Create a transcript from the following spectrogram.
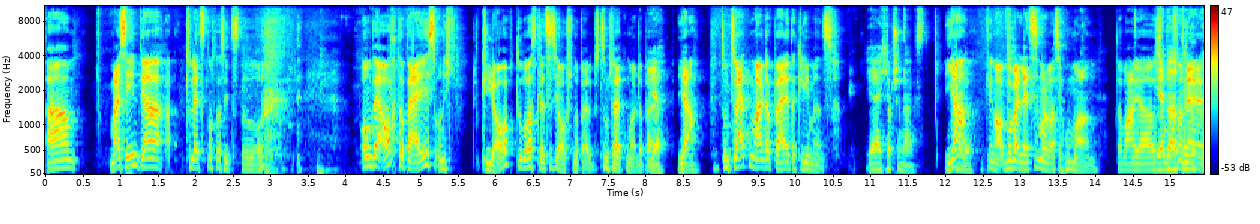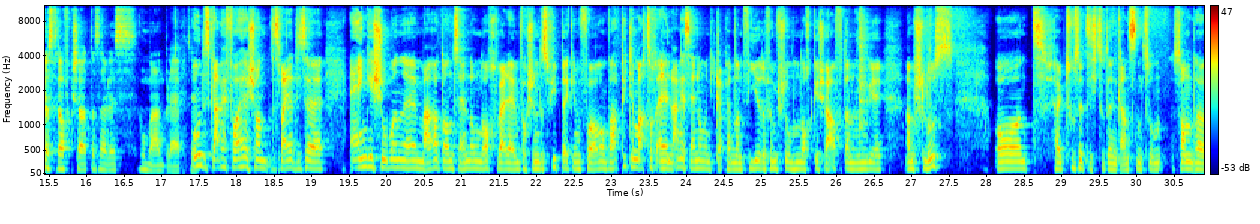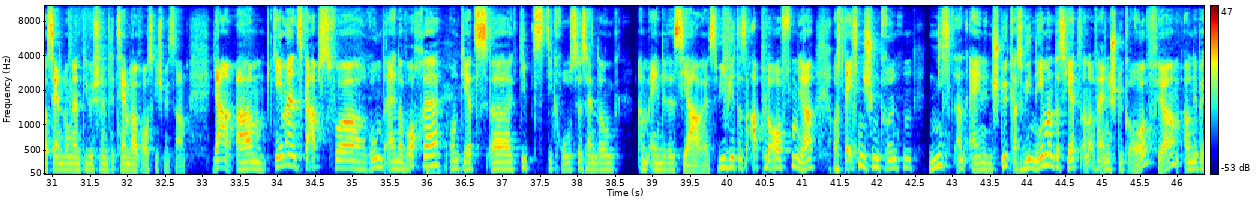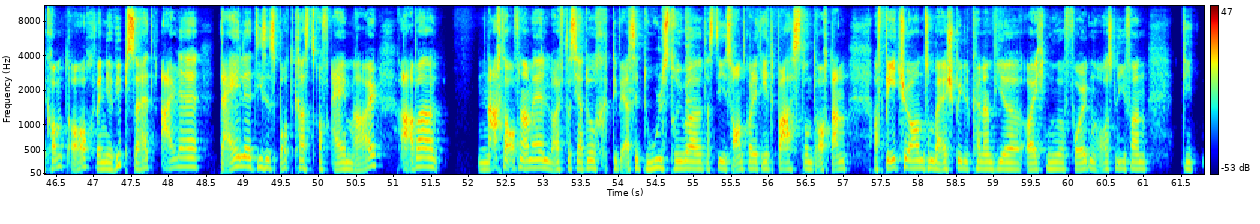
Ähm, mal sehen, wer zuletzt noch da sitzt. Also. Und wer auch dabei ist, und ich glaube, du warst letztes Jahr auch schon dabei, du bist zum zweiten Mal dabei. Ja. ja. Zum zweiten Mal dabei der Clemens. Ja, ich habe schon Angst. Ja, Hallo. genau. Wobei letztes Mal war es ja human. Da war ja so, Ja, da so hat der eine, Lukas drauf geschaut, dass alles human bleibt. Ja. Und es gab ja vorher schon, das war ja diese eingeschobene Marathon-Sendung noch, weil einfach schon das Feedback im Forum war, bitte macht doch eine lange Sendung. Und ich glaube, wir haben dann vier oder fünf Stunden noch geschafft, dann irgendwie am Schluss. Und halt zusätzlich zu den ganzen Sondersendungen, die wir schon im Dezember rausgeschmissen haben. Ja, ähm, jemals gab's vor rund einer Woche und jetzt äh, gibt's die große Sendung am Ende des Jahres. Wie wird das ablaufen? Ja, aus technischen Gründen nicht an einen Stück. Also wir nehmen das jetzt auf ein Stück auf, ja, und ihr bekommt auch, wenn ihr VIP seid, alle Teile dieses Podcasts auf einmal. Aber nach der Aufnahme läuft das ja durch diverse Tools drüber, dass die Soundqualität passt und auch dann auf Patreon zum Beispiel können wir euch nur Folgen ausliefern, die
